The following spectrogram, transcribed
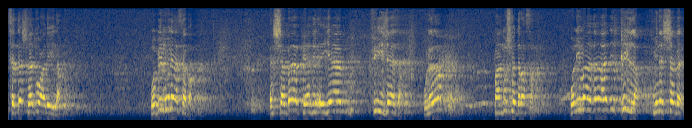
ستشهد علينا وبالمناسبة الشباب في هذه الأيام في إجازة ولا لا؟ ما عندوش مدرسة ولماذا هذه القلة من الشباب؟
